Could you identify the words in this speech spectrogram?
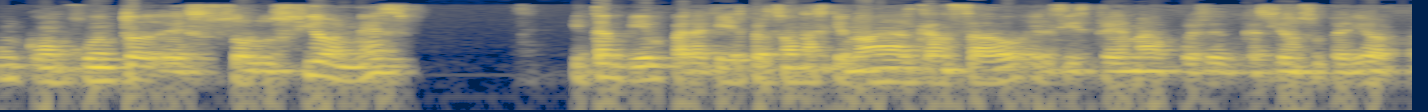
un conjunto de soluciones y también para aquellas personas que no han alcanzado el sistema pues, de educación superior.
